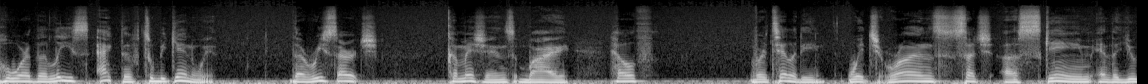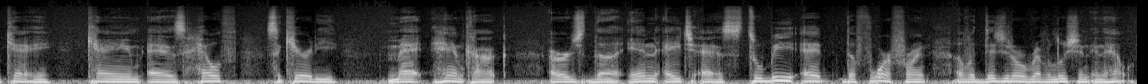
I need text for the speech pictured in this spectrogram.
who were the least active to begin with. The research commissions by Health Fertility, which runs such a scheme in the UK, came as Health Security Matt Hancock urged the NHS to be at the forefront of a digital revolution in health.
